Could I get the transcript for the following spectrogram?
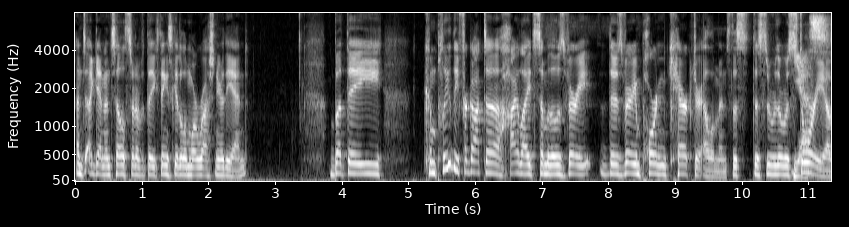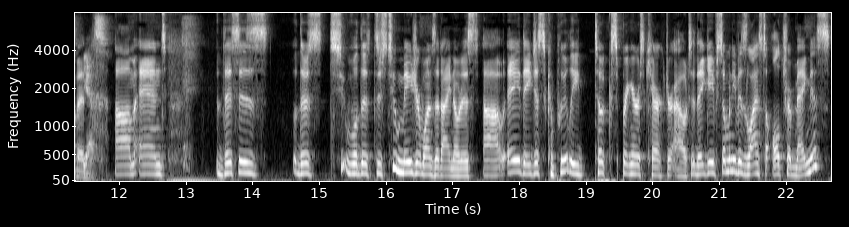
and again until sort of the things get a little more rushed near the end but they completely forgot to highlight some of those very there's very important character elements this this there was story Yes, of it yes. um and this is there's two well there's, there's two major ones that i noticed uh a they just completely took springer's character out they gave so many of his lines to ultra magnus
